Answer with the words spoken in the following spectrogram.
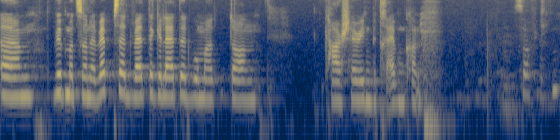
ähm, wird man zu einer Website weitergeleitet, wo man dann Carsharing betreiben kann. So, aufklicken.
